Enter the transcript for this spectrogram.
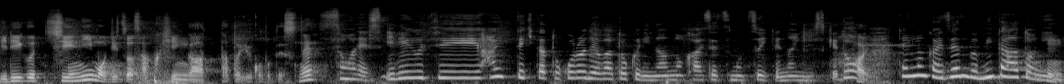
入り口にも実は作品があったということですね。そうです。入り口入ってきたところでは特に何の解説もついてないんですけど、はい。展覧会全部見た後うん。に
